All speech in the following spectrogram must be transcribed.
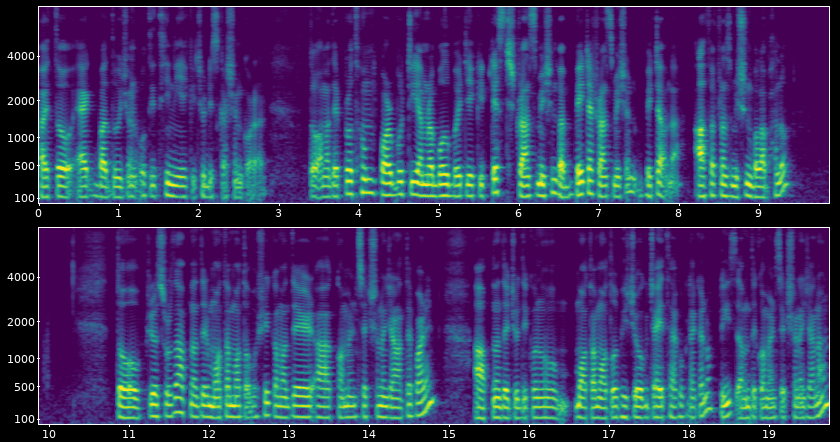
হয়তো এক বা দুইজন অতিথি নিয়ে কিছু ডিসকাশন করার। তো আমাদের প্রথম পর্বটি আমরা বলব এটি একটি টেস্ট ট্রান্সমিশন বা বেটা ট্রান্সমিশন বেটাও না আলফা ট্রান্সমিশন বলা ভালো। তো প্রিয় শ্রোতা, আপনাদের মতামত অবশ্যই আমাদের কমেন্ট সেকশনে জানাতে পারেন। আপনাদের যদি কোনো মতামত, অভিযোগ যাই থাকুক না কেন প্লিজ আমাদের কমেন্ট সেকশনে জানান।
